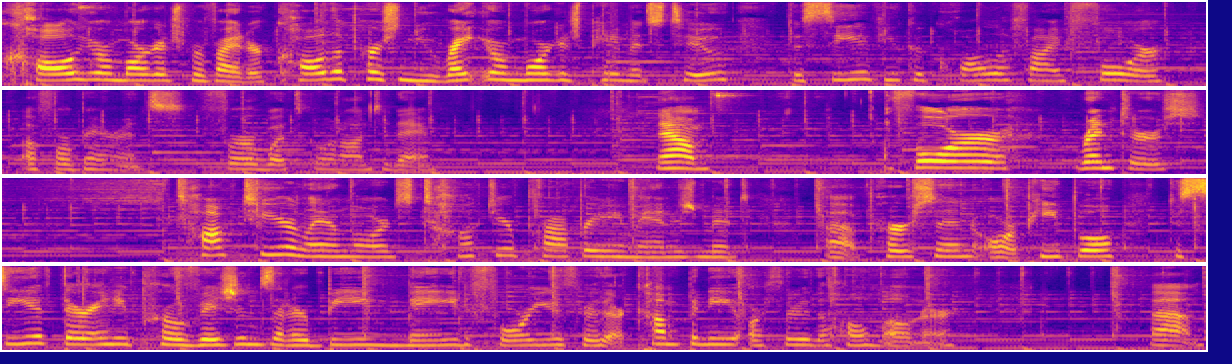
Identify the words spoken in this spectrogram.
call your mortgage provider. Call the person you write your mortgage payments to to see if you could qualify for a forbearance for what's going on today. Now, for renters, talk to your landlords, talk to your property management uh, person or people to see if there are any provisions that are being made for you through their company or through the homeowner. Um,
